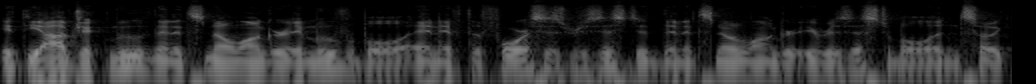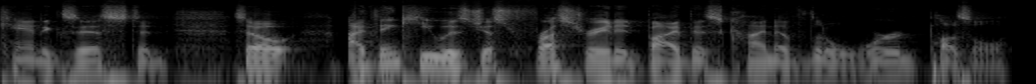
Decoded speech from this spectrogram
if the object moved, then it's no longer immovable. And if the force is resisted, then it's no longer irresistible. And so it can't exist. And so I think he was just frustrated by this kind of little word puzzle.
